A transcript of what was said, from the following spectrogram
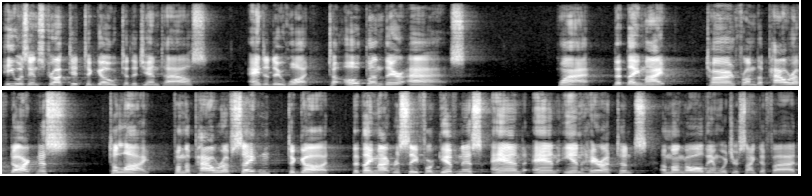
he was instructed to go to the Gentiles and to do what? To open their eyes why? That they might turn from the power of darkness to light, from the power of Satan to God, that they might receive forgiveness and an inheritance among all them which are sanctified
